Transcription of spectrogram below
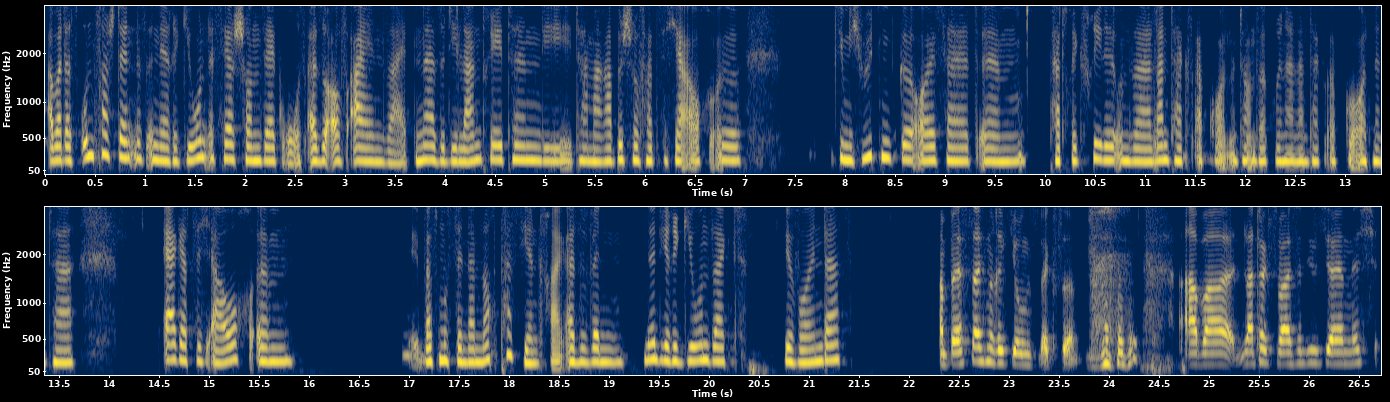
aber das Unverständnis in der Region ist ja schon sehr groß. Also auf allen Seiten. Ne? Also die Landrätin, die Tamara Bischof, hat sich ja auch äh, ziemlich wütend geäußert. Ähm, Patrick Friede, unser Landtagsabgeordneter, unser grüner Landtagsabgeordneter, ärgert sich auch. Ähm, was muss denn dann noch passieren? Also wenn ne, die Region sagt, wir wollen das. Am besten ein Regierungswechsel. Aber Landtagswahl sind dieses Jahr ja nicht.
